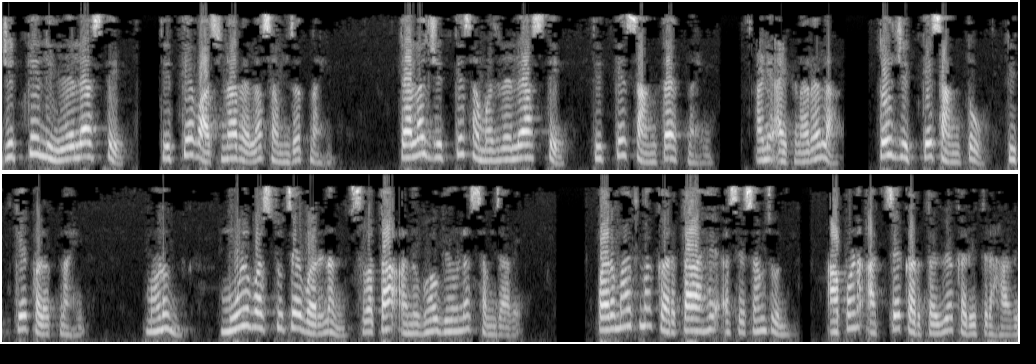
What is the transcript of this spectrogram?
जितके लिहिलेले असते तितके वाचणाऱ्याला समजत नाही. त्याला जितके समजलेले असते तितके सांगता येत नाही. आणि ऐकणाऱ्याला तो जितके सांगतो तितके कळत नाही. म्हणून मूळ वस्तूचे वर्णन स्वतः अनुभव घेऊनच समजावे. परमात्मा करता आहे असे समजून आपण आजचे कर्तव्य करीत राहावे.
